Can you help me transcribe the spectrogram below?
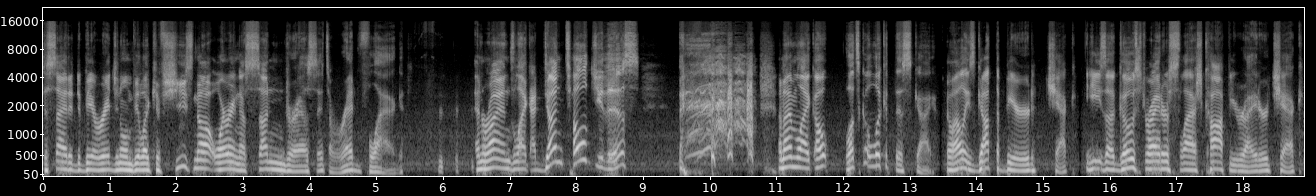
decided to be original and be like, if she's not wearing a sundress, it's a red flag. and Ryan's like, I done told you this. and I'm like, oh, let's go look at this guy. Well, he's got the beard, check. He's a ghostwriter slash copywriter, check.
